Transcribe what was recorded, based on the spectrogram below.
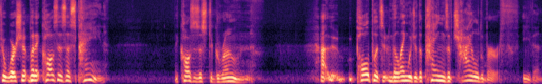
to worship, but it causes us pain. It causes us to groan. Uh, Paul puts it in the language of the pangs of childbirth, even.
